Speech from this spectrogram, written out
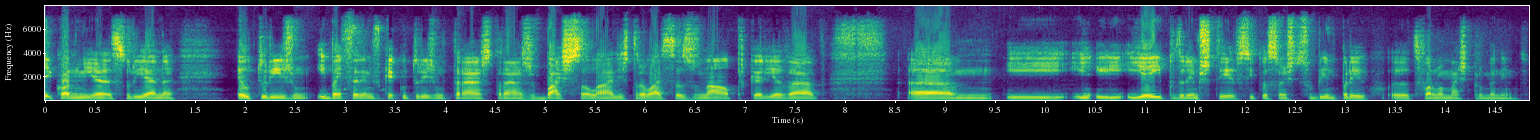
economia açoriana é o turismo, e bem sabemos o que é que o turismo traz. Traz baixos salários, trabalho sazonal, precariedade, um, e, e, e, aí poderemos ter situações de subemprego uh, de forma mais permanente.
